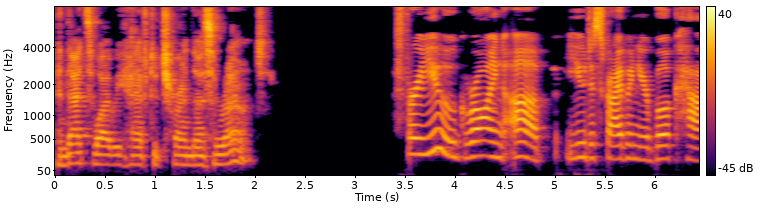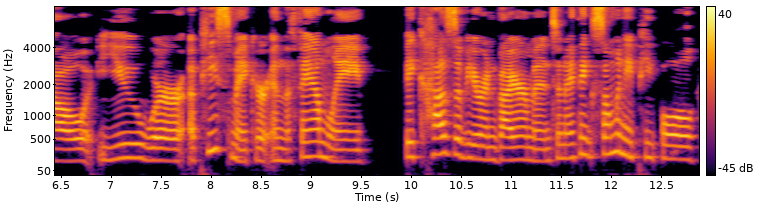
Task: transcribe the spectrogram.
And that's why we have to turn this around. For you, growing up, you describe in your book how you were a peacemaker in the family because of your environment. And I think so many people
